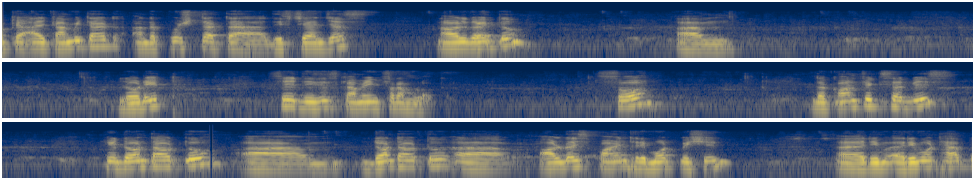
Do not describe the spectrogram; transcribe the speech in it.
okay i committed and pushed that uh, these changes now i'm going to um, load it see this is coming from local so the config service you don't have to um, don't have to uh, always point remote machine. Uh, rem remote hub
